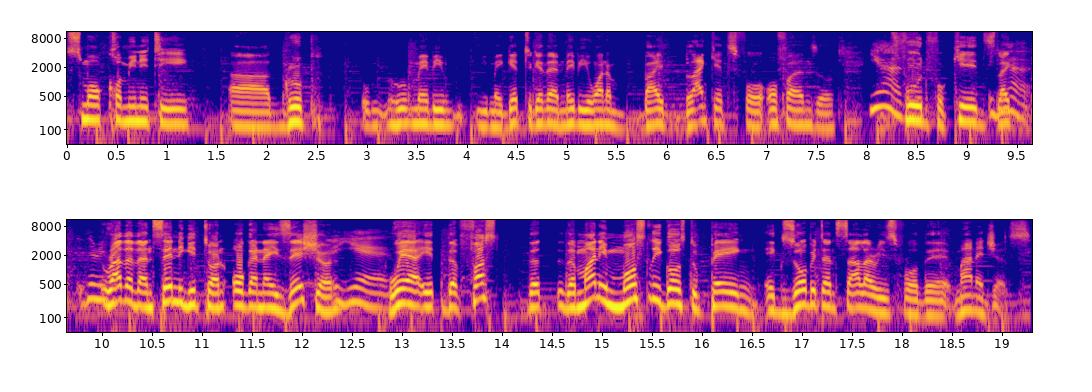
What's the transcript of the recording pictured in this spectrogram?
small community uh, group who who maybe you may get together and maybe you want to buy blankets for orphans or Yeah, food for kids like Yeah, rather than sending it to an organization Yes. where it the first the the money mostly goes to paying exorbitant salaries for the managers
